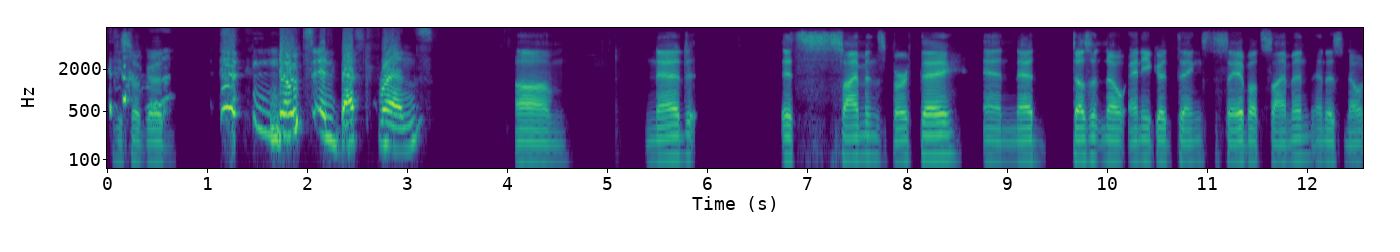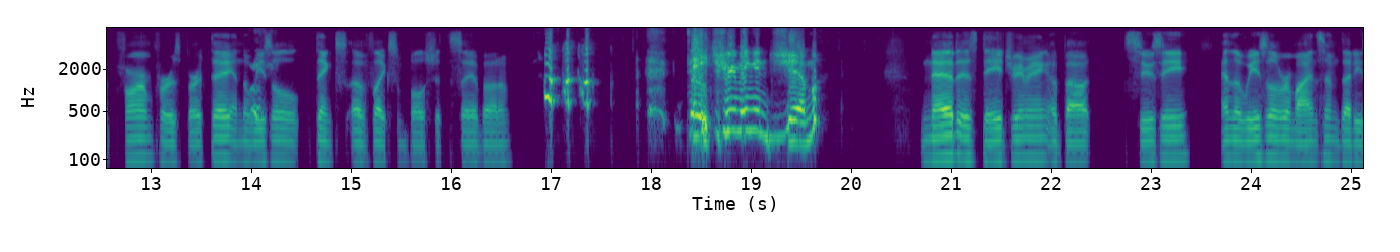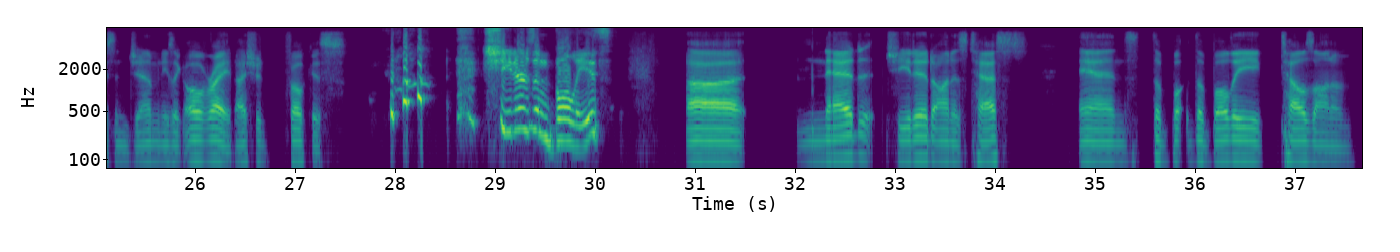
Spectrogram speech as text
he's so good." Notes and best friends. Um, Ned, it's Simon's birthday, and Ned doesn't know any good things to say about Simon in his note for him for his birthday, and the weasel thinks of like some bullshit to say about him. Daydreaming and gym. Ned is daydreaming about Susie, and the weasel reminds him that he's in gym, and he's like, "Oh right, I should focus." Cheaters and bullies. Uh, Ned cheated on his test, and the bu- the bully tells on him,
